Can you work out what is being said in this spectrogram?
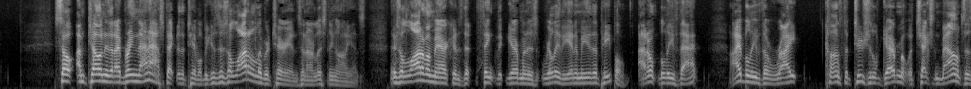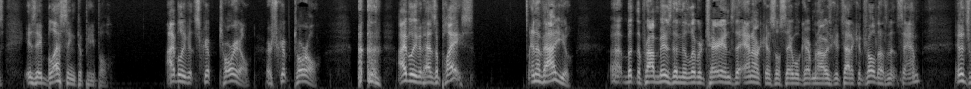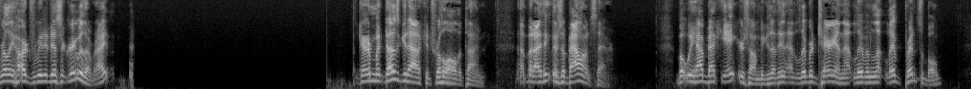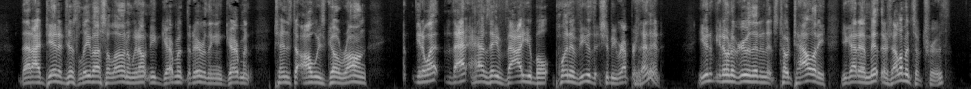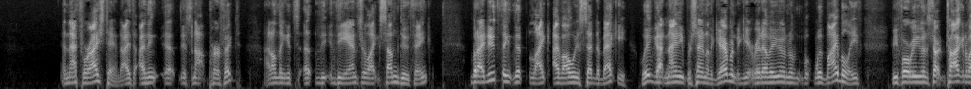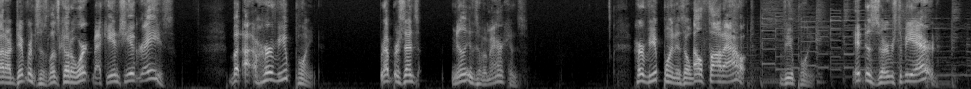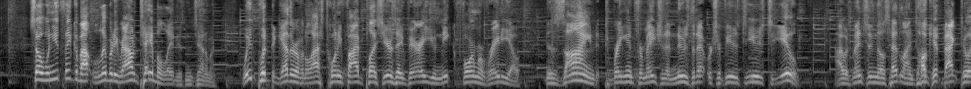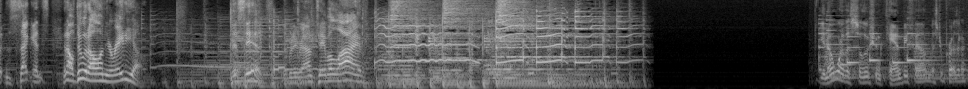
So I'm telling you that I bring that aspect to the table because there's a lot of libertarians in our listening audience. There's a lot of Americans that think that government is really the enemy of the people. I don't believe that. I believe the right constitutional government with checks and balances is a blessing to people. I believe it's scriptorial or scriptural. I believe it has a place and a value. Uh, but the problem is, then the libertarians, the anarchists will say, well, government always gets out of control, doesn't it, Sam? And it's really hard for me to disagree with them, right? Government does get out of control all the time. Uh, but I think there's a balance there. But we have Becky Akers on because I think that libertarian, that live and let live principle, that idea to just leave us alone and we don't need government to do everything, and government tends to always go wrong. You know what? That has a valuable point of view that should be represented. Even if you don't agree with it in its totality, you got to admit there's elements of truth. And that's where I stand. I, I think uh, it's not perfect. I don't think it's uh, the, the answer like some do think. But I do think that, like I've always said to Becky, we've got 90% of the government to get rid of, even with my belief, before we even start talking about our differences. Let's go to work, Becky. And she agrees. But uh, her viewpoint represents millions of Americans. Her viewpoint is a well thought out viewpoint. It deserves to be aired. So when you think about Liberty Roundtable, ladies and gentlemen, we've put together over the last 25 plus years a very unique form of radio designed to bring information and news the networks refuse to use to you. I was mentioning those headlines. I'll get back to it in seconds, and I'll do it all on your radio. This is Liberty Roundtable Live. You know where the solution can be found, Mr. President?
